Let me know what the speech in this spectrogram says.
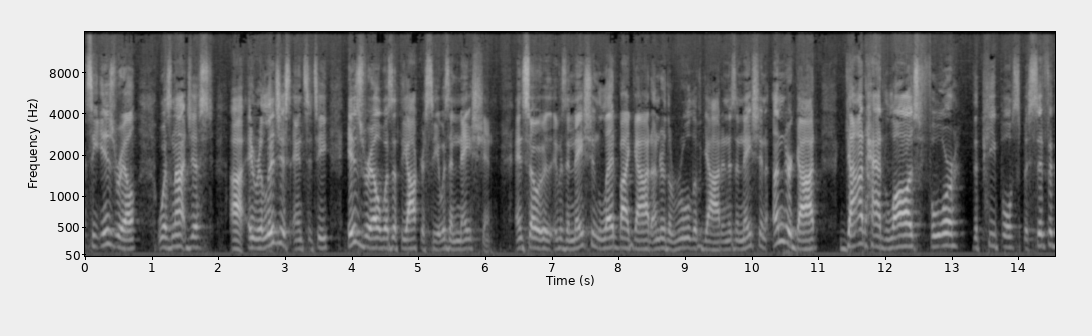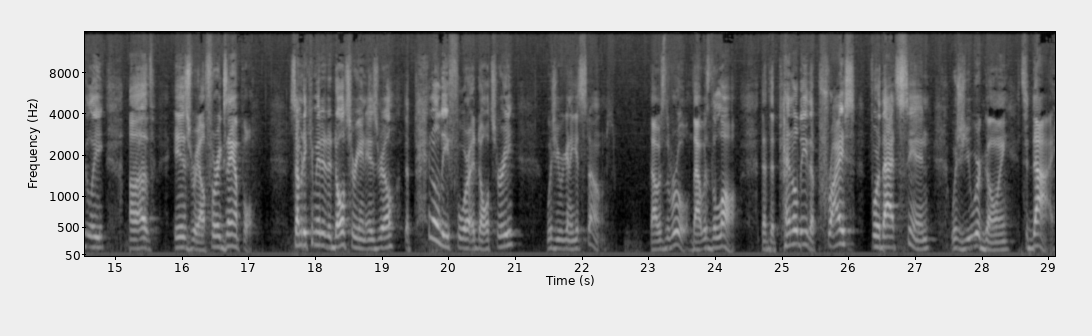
See, Israel was not just uh, a religious entity, Israel was a theocracy, it was a nation. And so it was, a nation led by God under the rule of God. And as a nation under God, God had laws for the people, specifically of Israel. For example, somebody committed adultery in Israel. The penalty for adultery was you were going to get stoned. That was the rule, that was the law. That the penalty, the price for that sin was you were going to die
